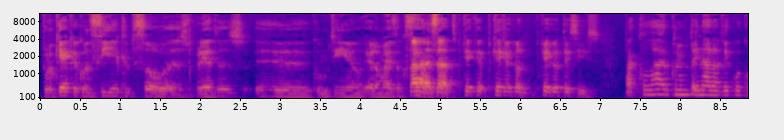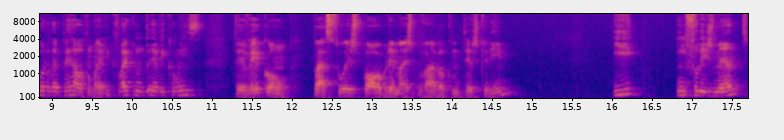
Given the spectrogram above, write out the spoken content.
Porque é que acontecia que pessoas pretas eh, cometiam, eram mais Ah, acusadas? exato. Porquê é que, porquê é que, porquê é que acontece isso? Pá, claro que não tem nada a ver com a cor da pele, não é? Claro que não tem a ver com isso. Tem a ver com, pá, se tu és pobre é mais provável cometeres crime e, infelizmente,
